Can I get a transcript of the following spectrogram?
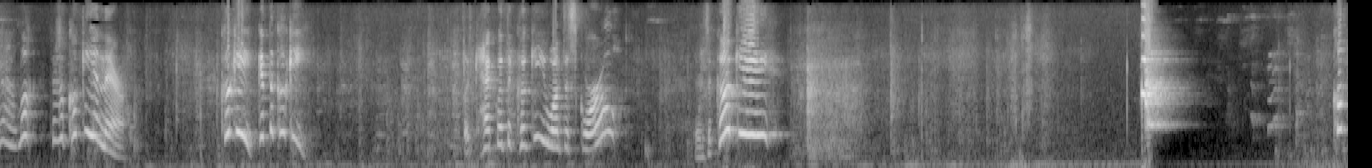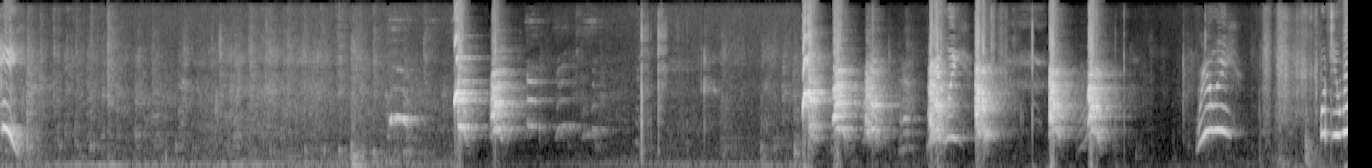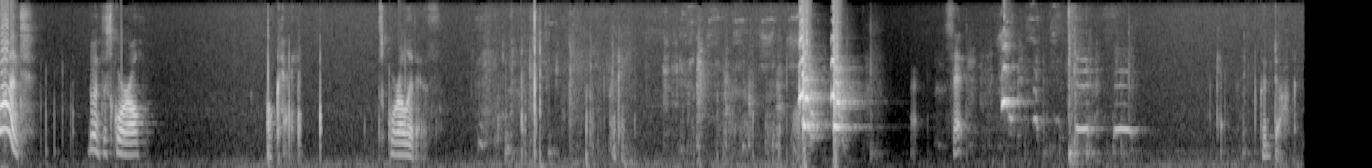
Yeah, look, there's a cookie in there. Cookie, get the cookie. The heck with the cookie? You want the squirrel? There's a cookie. Cookie. What do you want? You want the squirrel? Okay. Squirrel it is. Okay. Right. Sit. Okay. Good dog.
